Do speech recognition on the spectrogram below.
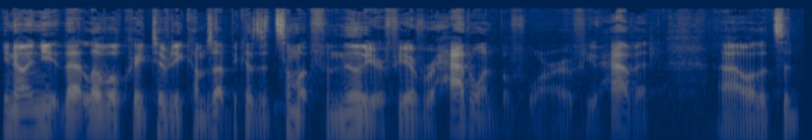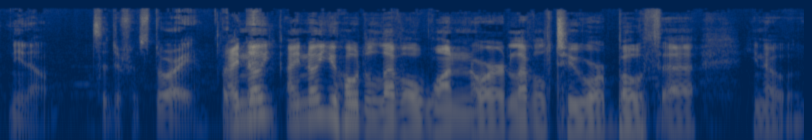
you know. And you, that level of creativity comes up because it's somewhat familiar. If you ever had one before, or if you haven't, uh, well, it's a you know it's a different story. But I know then- I know you hold a level one or level two or both. Uh, you know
